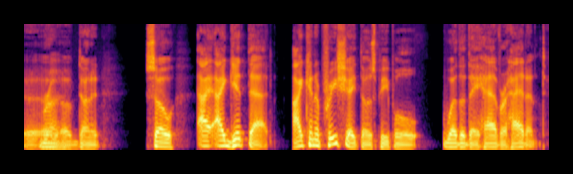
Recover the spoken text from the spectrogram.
uh, Right. have done it. So I, I get that. I can appreciate those people whether they have or hadn't.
